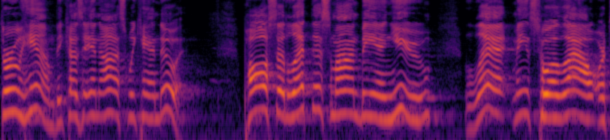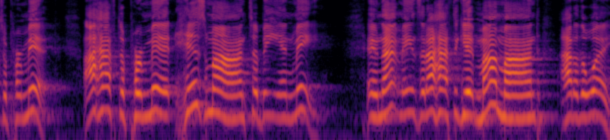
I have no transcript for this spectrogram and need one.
through Him, because in us we can't do it. Paul said, Let this mind be in you let means to allow or to permit. I have to permit his mind to be in me. And that means that I have to get my mind out of the way.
